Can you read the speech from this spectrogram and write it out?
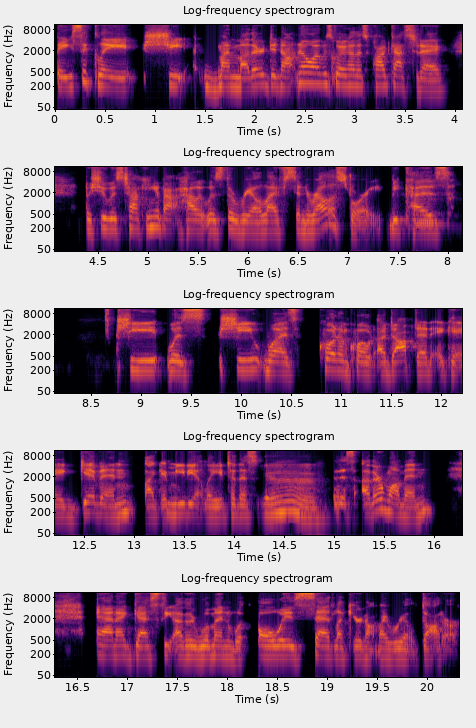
basically, she, my mother did not know I was going on this podcast today, but she was talking about how it was the real life Cinderella story because mm. she was, she was quote unquote adopted, aka given like immediately to this, Yeah. to this other woman. And I guess the other woman always said, like, you're not my real daughter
